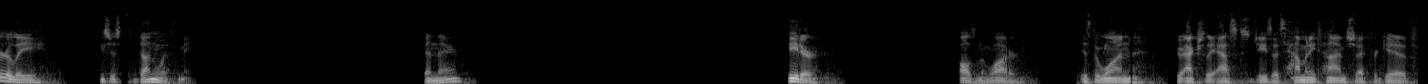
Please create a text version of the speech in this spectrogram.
Surely he's just done with me. Been there? Peter falls in the water, is the one who actually asks Jesus, How many times should I forgive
